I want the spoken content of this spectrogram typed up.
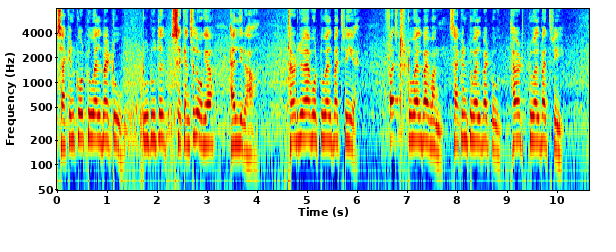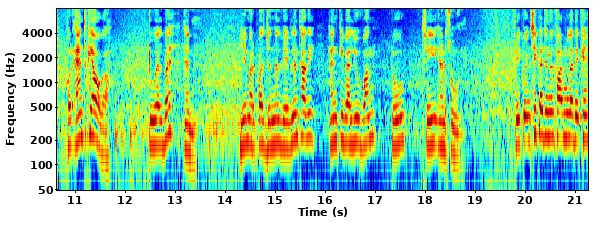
सेकंड को two L by two two two तो से कैंसिल हो गया. एल ही रहा. थर्ड जो है वो टू एल बाई थ्री है. First two L by one second two L by two third two L by three और एंथ क्या होगा? टू एल बाई एन ये हमारे पास जनरल वेवलेंथ आ गई। एन की value one two three and so on frequency का जनरल फार्मूला देखें।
